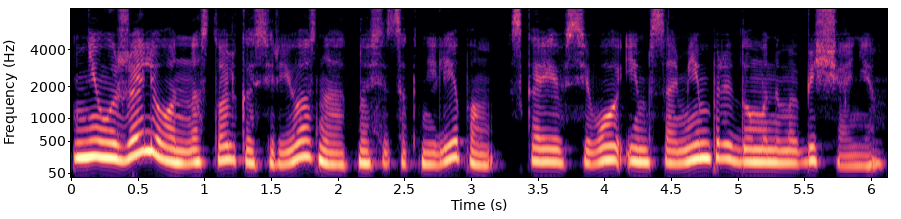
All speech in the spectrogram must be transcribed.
Неужели он настолько серьезно относится к нелепым, скорее всего, им самим придуманным обещаниям?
